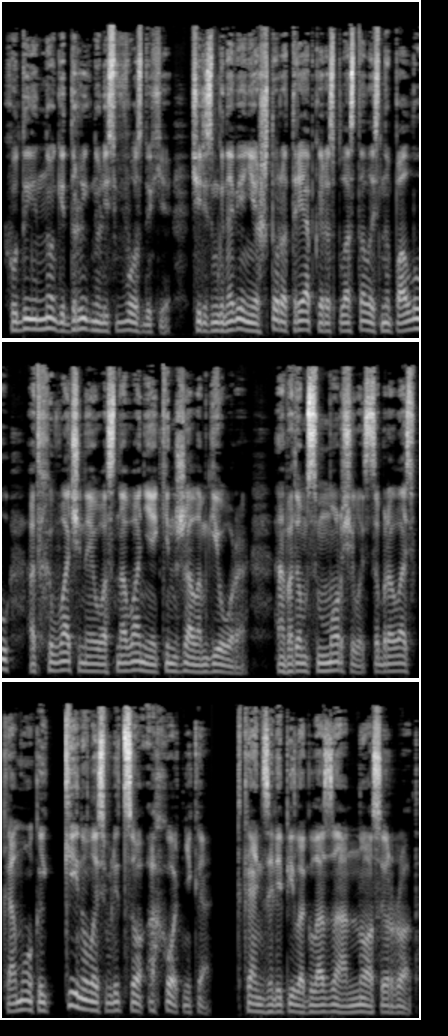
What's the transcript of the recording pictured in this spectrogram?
худые ноги дрыгнулись в воздухе. Через мгновение штора тряпкой распласталась на полу, отхваченная у основания кинжалом Геора – а потом сморщилась, собралась в комок и кинулась в лицо охотника. Ткань залепила глаза, нос и рот.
